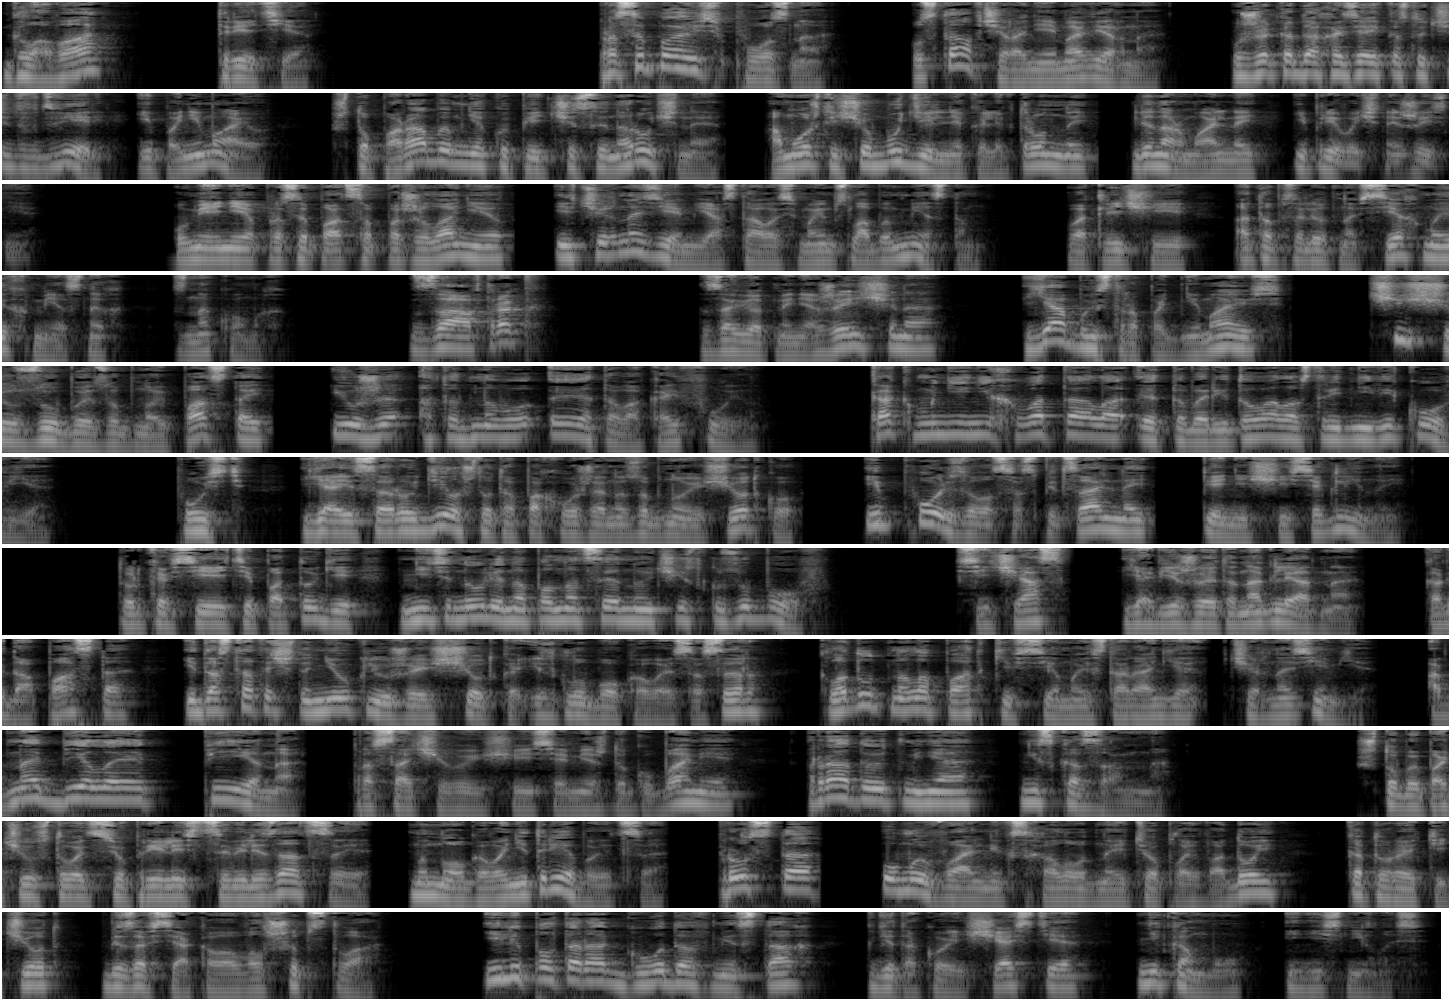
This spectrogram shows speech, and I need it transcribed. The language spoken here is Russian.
Глава третья. Просыпаюсь поздно. Устал вчера неимоверно. Уже когда хозяйка стучит в дверь, и понимаю, что пора бы мне купить часы наручные, а может еще будильник электронный для нормальной и привычной жизни. Умение просыпаться по желанию и в Черноземье осталось моим слабым местом, в отличие от абсолютно всех моих местных знакомых. «Завтрак!» – зовет меня женщина. Я быстро поднимаюсь, чищу зубы зубной пастой и уже от одного этого кайфую. Как мне не хватало этого ритуала в средневековье. Пусть я и соорудил что-то похожее на зубную щетку и пользовался специальной пенящейся глиной. Только все эти потуги не тянули на полноценную чистку зубов. Сейчас я вижу это наглядно, когда паста и достаточно неуклюжая щетка из глубокого СССР кладут на лопатки все мои старания в черноземье. Одна белая пена, просачивающаяся между губами, радует меня несказанно. Чтобы почувствовать всю прелесть цивилизации, многого не требуется. Просто умывальник с холодной и теплой водой, которая течет безо всякого волшебства. Или полтора года в местах, где такое счастье никому и не снилось.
